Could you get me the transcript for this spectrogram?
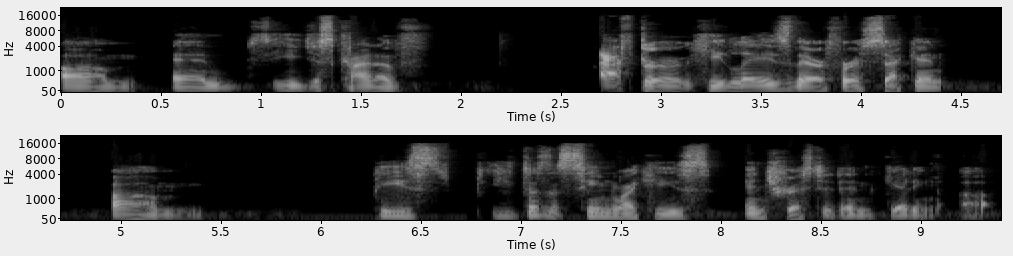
Um, and he just kind of after he lays there for a second, um, he's he doesn't seem like he's interested in getting up.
